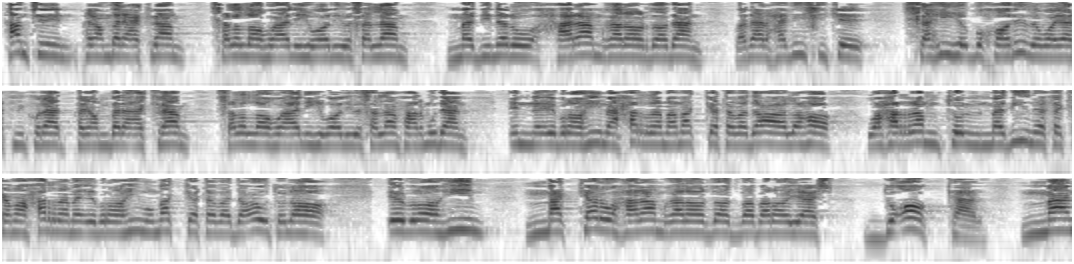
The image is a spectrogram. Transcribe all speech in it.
همچنین پیامبر اکرم صلی الله علیه و آله و سلم مدینه رو حرم قرار دادن و در حدیثی که صحیح بخاری روایت می‌کند پیامبر اکرم صلی الله علیه و آله و سلم فرمودند ان ابراهیم حرم مکه و دعا لها و حرمت المدینه کما حرم ابراهیم مکه و دعوت لها. ابراهیم مکه رو حرم قرار داد و برایش دعا کرد. من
